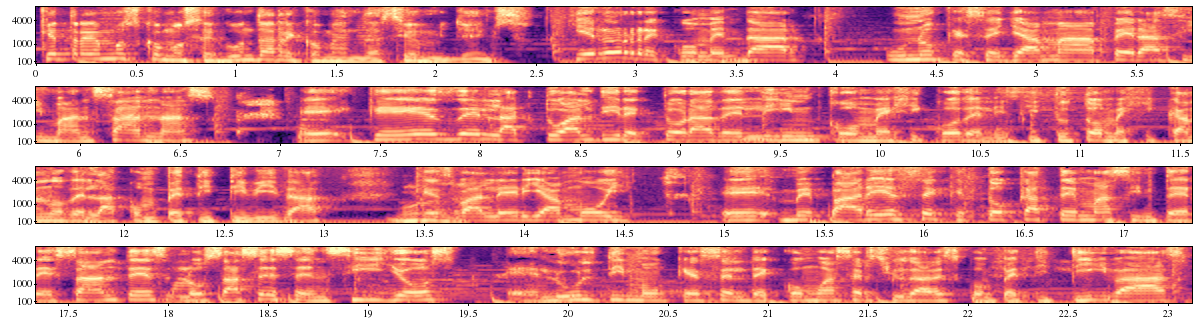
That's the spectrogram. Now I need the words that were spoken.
¿Qué traemos como segunda recomendación, mi James? Quiero recomendar uno que se llama Peras y Manzanas, eh, que es de la actual directora del INCO México, del Instituto Mexicano de la Competitividad, bueno. que es Valeria Moy. Eh, me parece que toca temas interesantes, los hace sencillos. El último, que es el de cómo hacer ciudades competitivas,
